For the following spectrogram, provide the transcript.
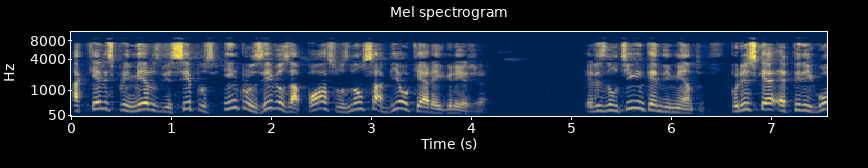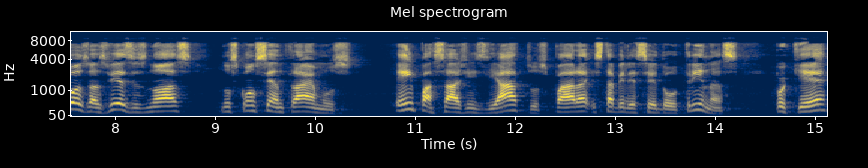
aqueles primeiros discípulos, inclusive os apóstolos, não sabiam o que era a igreja. Eles não tinham entendimento. Por isso que é, é perigoso, às vezes, nós nos concentrarmos em passagens de Atos para estabelecer doutrinas porque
